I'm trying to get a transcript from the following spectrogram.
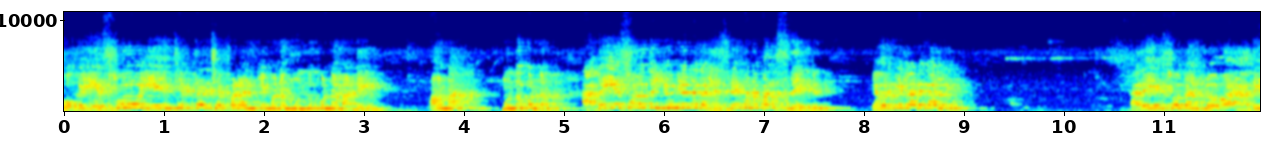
ఒక ఎస్ఓ ఏం చెప్తారు చెప్పడానికి మనం ముందుకున్నామండి. అవునా? ముందుకున్నాం. అదే ఎస్ఓలతో యూనియన్ కలిస్తే మన పరిస్థితి ఏంటిది ఎవరికి వెళ్ళి అడగాలి? అదే ఎస్ఓ దాంట్లో అదే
